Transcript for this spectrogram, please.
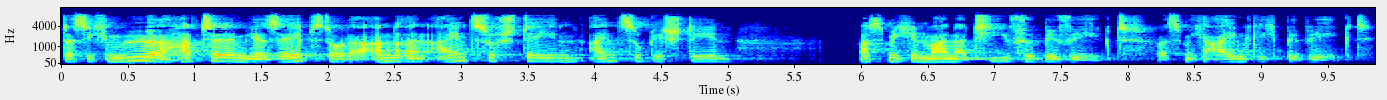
dass ich Mühe hatte, mir selbst oder anderen einzustehen, einzugestehen, was mich in meiner Tiefe bewegt, was mich eigentlich bewegt.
